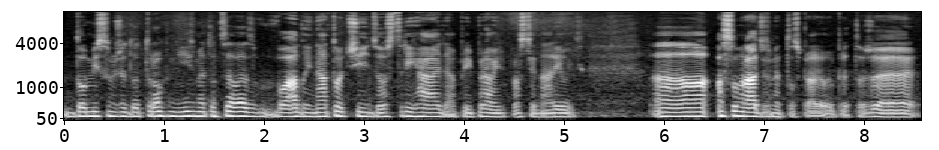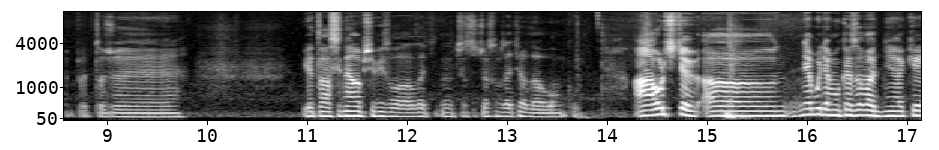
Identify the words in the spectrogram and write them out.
do, myslím, že do troch dní sme to celé zvládli natočiť, zostrihať a pripraviť proste na release. A, a som rád, že sme to spravili, pretože, pretože je to asi najlepší vizuál, čo, čo som zatiaľ dal vonku. A určite uh, nebudem ukazovať nejaké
